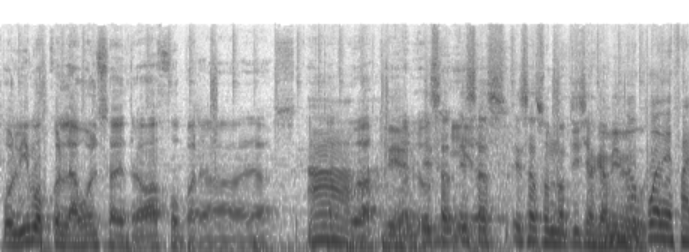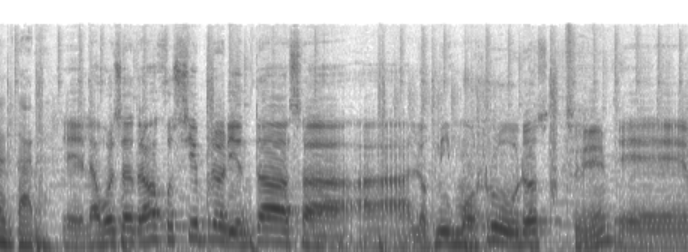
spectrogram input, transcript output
Volvimos con la bolsa de trabajo para las, estas Ah. nuevas Bien, tecnologías. esas, esas, esas son noticias que a mí me No gustan. puede faltar. Eh, las bolsas de trabajo siempre orientadas a, a los mismos rubros. Sí. Eh,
